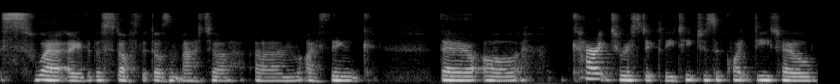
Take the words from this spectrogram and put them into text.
sweat over the stuff that doesn't matter. Um, I think there are characteristically, teachers are quite detail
